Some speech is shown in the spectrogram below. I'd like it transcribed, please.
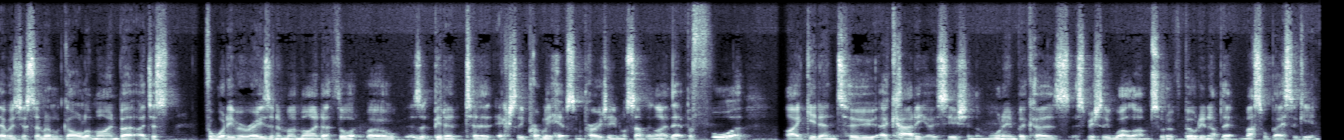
that was just a little goal of mine, but I just for whatever reason in my mind, I thought, well, is it better to actually probably have some protein or something like that before I get into a cardio session in the morning because, especially while I'm sort of building up that muscle base again.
